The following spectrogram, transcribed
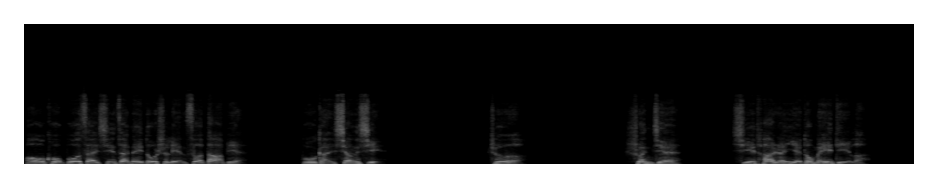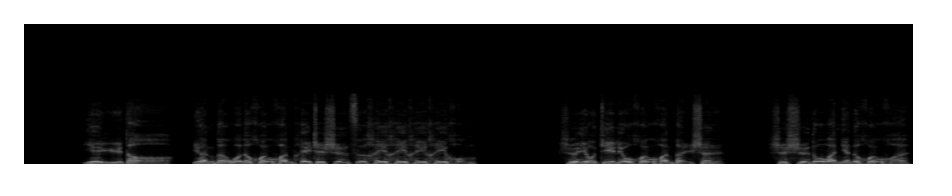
包括波塞西在内都是脸色大变，不敢相信。这瞬间，其他人也都没底了。夜雨道：“原本我的魂环配置是紫黑黑黑黑红，只有第六魂环本身是十多万年的魂环，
